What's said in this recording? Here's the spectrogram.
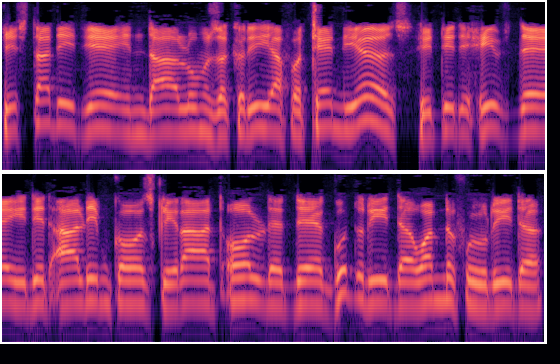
he studied here in Darul Zakaria for 10 years. He did Hifz there, he did Alim course, Qirat, all that there. Good reader, wonderful reader.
